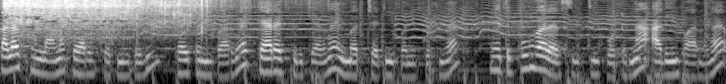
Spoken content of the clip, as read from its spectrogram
கலர்ஃபுல்லான கேரட் சட்னி ரெடி ட்ரை பண்ணி பாருங்கள் கேரட் பிடிக்காதுங்க இந்த மாதிரி சட்னி பண்ணி கொடுங்க. நேற்று பூங்கார் அரிசி இட்லி போட்டுங்க அதையும் பாருங்கள்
